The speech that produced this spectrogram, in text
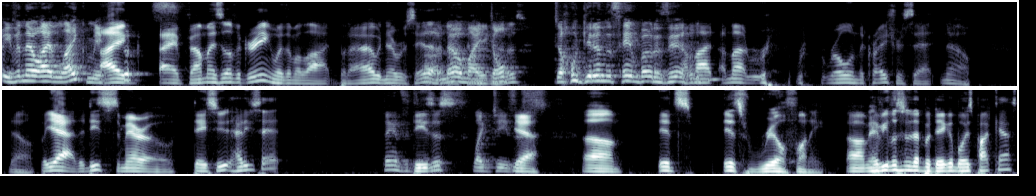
even though I like me. I. I found myself agreeing with him a lot, but I would never say that. Oh, no, Mike, don't don't get in the same boat as him. I'm not. I'm not rolling the Kreischer set. No, no. But yeah, the Jesus Samaro. Desu, how do you say it? I think it's? Jesus, like Jesus. Yeah. Um, it's it's real funny. Um, have you listened to that Bodega Boys podcast?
